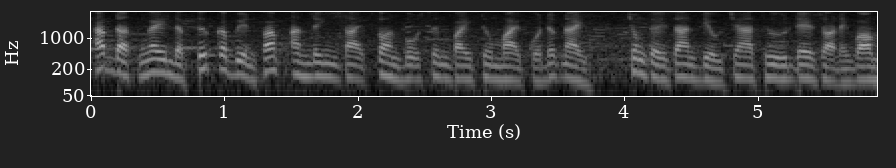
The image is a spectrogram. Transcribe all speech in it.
áp đặt ngay lập tức các biện pháp an ninh tại toàn bộ sân bay thương mại của nước này trong thời gian điều tra thư đe dọa đánh bom.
